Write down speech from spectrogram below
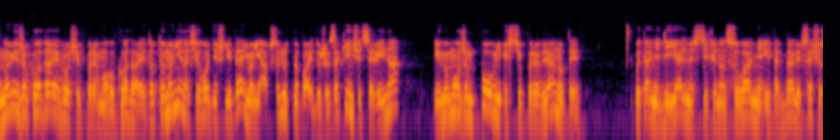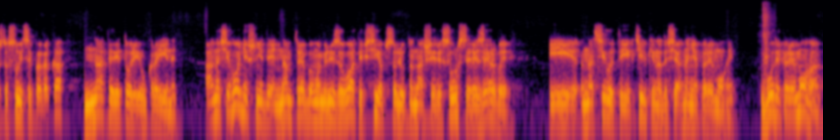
Ну він же вкладає гроші в перемогу, вкладає. Тобто, мені на сьогоднішній день мені абсолютно байдуже. Закінчиться війна, і ми можемо повністю переглянути питання діяльності, фінансування і так далі, все, що стосується ПВК на території України. А на сьогоднішній день нам треба мобілізувати всі абсолютно наші ресурси, резерви і націлити їх тільки на досягнення перемоги. Буде перемога.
